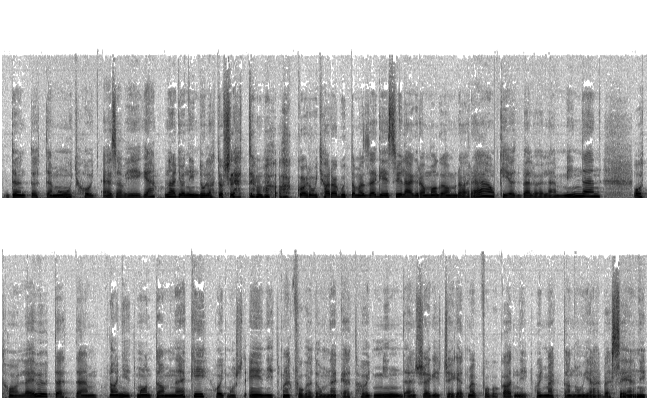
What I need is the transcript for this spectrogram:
döntöttem úgy, hogy ez a vége. Nagyon indulatos lettem, akkor úgy haragudtam az egész világra magamra rá, kijött belőlem minden, otthon leültettem, annyit mondtam neki, hogy most én itt megfogadom neked, hogy minden segítséget meg fogok adni, hogy megtanuljál beszélni.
